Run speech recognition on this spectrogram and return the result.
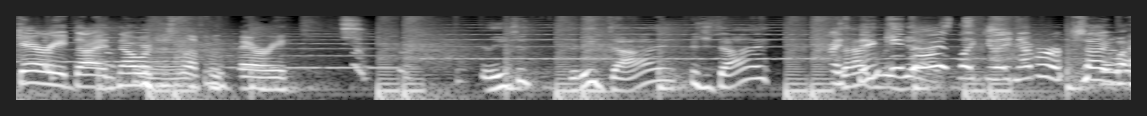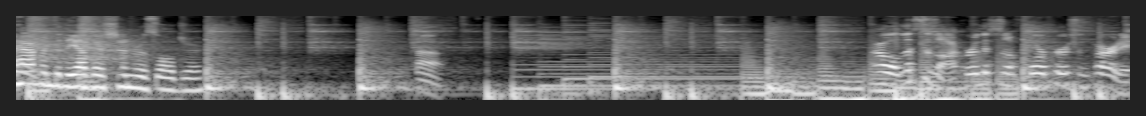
Gary died. Now we're just left with Barry. Did he just did he die? Did you die? I Sadly, think he yes. died. Like they never tell you what happened to the other Shinra soldier. Oh. Oh well, this is awkward. This is a four-person party.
